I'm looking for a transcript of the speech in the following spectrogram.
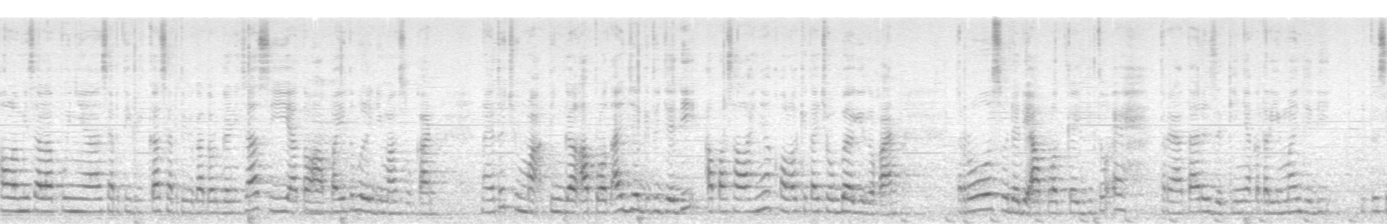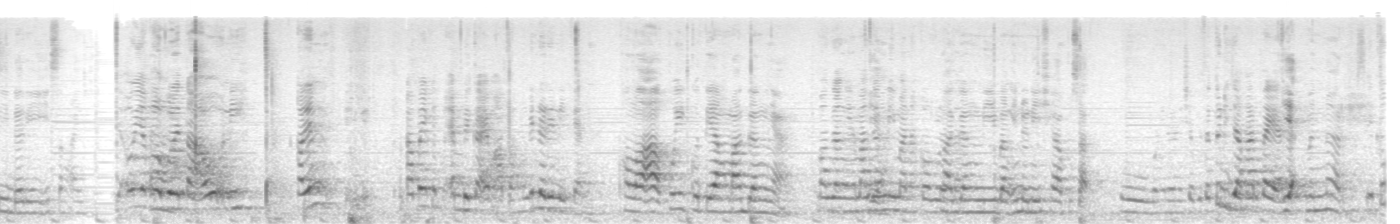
kalau misalnya punya sertifikat sertifikat organisasi atau apa itu boleh dimasukkan nah itu cuma tinggal upload aja gitu jadi apa salahnya kalau kita coba gitu kan terus udah diupload kayak gitu eh ternyata rezekinya keterima jadi itu sih dari iseng aja Oh ya kalau boleh tahu nih, kalian apa ikut MBKM apa? Mungkin dari Niken. kalau aku ikut yang magangnya Magangnya, magang Iya. di mana kalau boleh magang di Bank Indonesia Pusat. Tahu? Uh, Bank Indonesia Pusat itu di Jakarta ya? Iya benar. Itu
